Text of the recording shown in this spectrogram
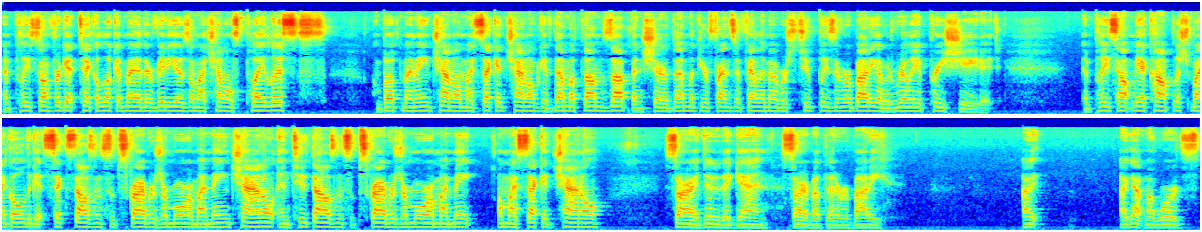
And please don't forget, take a look at my other videos on my channel's playlists. Both my main channel and my second channel, give them a thumbs up and share them with your friends and family members too, please, everybody. I would really appreciate it. And please help me accomplish my goal to get 6,000 subscribers or more on my main channel and 2,000 subscribers or more on my main, on my second channel. Sorry, I did it again. Sorry about that, everybody. I I got my words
